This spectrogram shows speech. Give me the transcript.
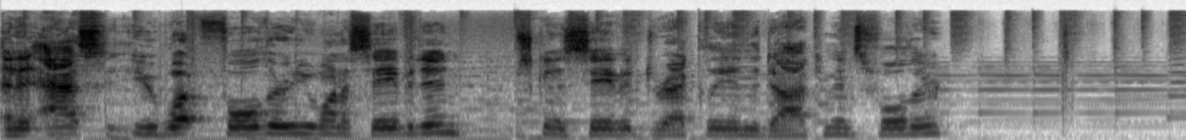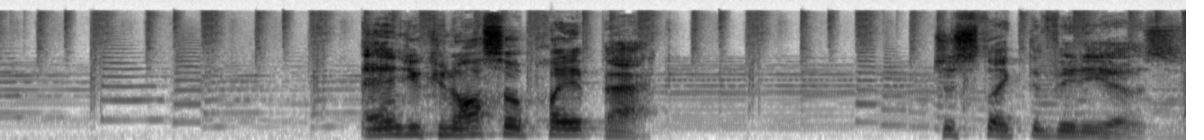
And it asks you what folder you wanna save it in. I'm just gonna save it directly in the documents folder. And you can also play it back, just like the videos.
